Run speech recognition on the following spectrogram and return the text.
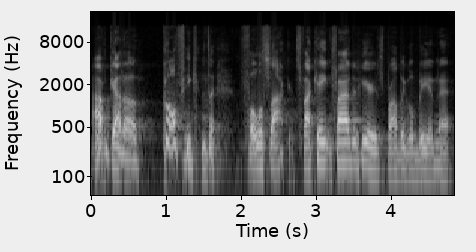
I've got a coffee container full of sockets. If I can't find it here, it's probably going to be in that.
